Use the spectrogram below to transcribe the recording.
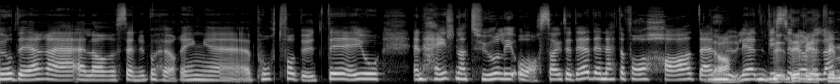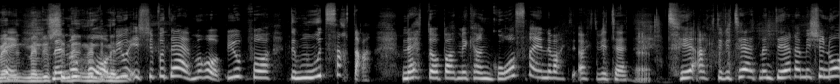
vurderer eller sender ut på høring eh, portforbud, det er jo en helt naturlig årsak til det. Det er nettopp for å ha den ja, muligheten hvis det, det, blir nødvendig. Men, men, du, men, vi men, håper jo ikke på det. Vi håper jo på det motsatte. Nettopp at vi kan gå fra inaktivitet ja. til aktivitet. Men der er vi ikke nå.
